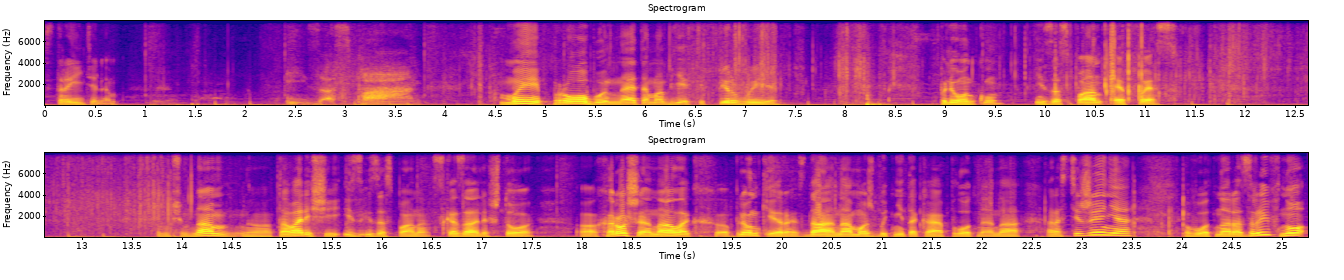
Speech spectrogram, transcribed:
строителям. Изоспан. Мы пробуем на этом объекте впервые пленку Изоспан FS. В общем, нам э, товарищи из Изоспана сказали, что хороший аналог э, пленки РС. Да, она может быть не такая плотная на растяжение, вот, на разрыв, но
